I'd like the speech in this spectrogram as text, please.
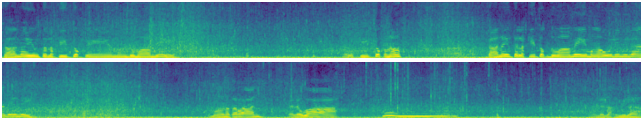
Sana yung talakitok eh, yun ang dumami eh. Talakitok, no? Sana yung talakitok dumami eh, mga huli nila ano yun eh. Mga nakaraan, dalawa. Woo! Lalaki nila.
